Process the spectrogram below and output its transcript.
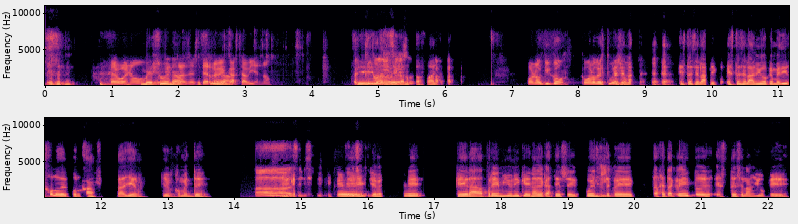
Pero bueno, Me suena, mientras me esté suena. Rebeca está bien, ¿no? Sí, con la Rebeca nunca falla. ¿O no, Kiko? ¿Cómo lo ves tú Este es, eso? el, este, es el amigo, este es el amigo que me dijo lo del Pornhub de ayer, que os comenté. Ah, Sí, sí, sí. Que, que, me- que- que era premium y que no había que hacerse cuenta, Sí. que tarjeta de crédito. Este es el amigo que.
